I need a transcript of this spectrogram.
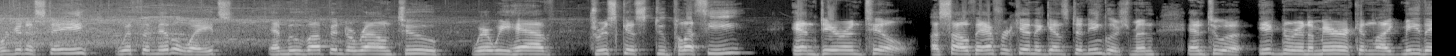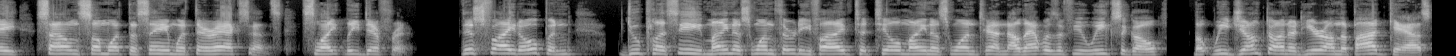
We're going to stay with the middleweights and move up into round two, where we have Dricus du Plessis and Darren Till, a South African against an Englishman. And to an ignorant American like me, they sound somewhat the same with their accents, slightly different. This fight opened du Plessis minus 135 to Till minus 110. Now, that was a few weeks ago, but we jumped on it here on the podcast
